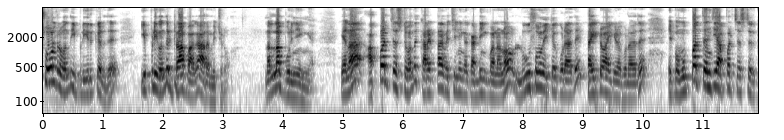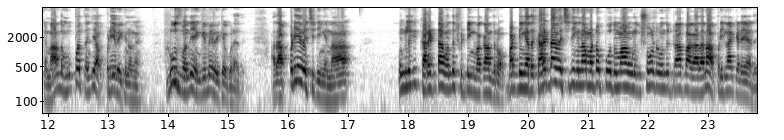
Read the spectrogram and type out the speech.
ஷோல்டர் வந்து இப்படி இருக்கிறது இப்படி வந்து ட்ராப் ஆக ஆரம்பிச்சிடும். நல்லா புரிஞ்சுங்க ஏன்னா அப்பர் செஸ்ட் வந்து கரெக்டாக வச்சு நீங்கள் கட்டிங் பண்ணணும். லூஸும் வைக்கக்கூடாது டைட்டும் வைக்கக்கூடாது இப்போ முப்பத்தஞ்சு அப்பர் செஸ்ட் இருக்குன்னா அந்த முப்பத்தஞ்சு அப்படியே வைக்கணுங்க. லூஸ் வந்து எங்கேயுமே வைக்கக்கூடாது. அதை அப்படியே வச்சிட்டிங்கன்னா உங்களுக்கு கரெக்டாக வந்து ஃபிட்டிங் உக்காந்துரும். பட் நீங்கள் அதை கரெக்டாக வச்சிட்டிங்கன்னா மட்டும் போதுமா? உங்களுக்கு ஷோல்டர் வந்து ட்ராப் ஆகாதானா? அப்படிலாம் கிடையாது.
